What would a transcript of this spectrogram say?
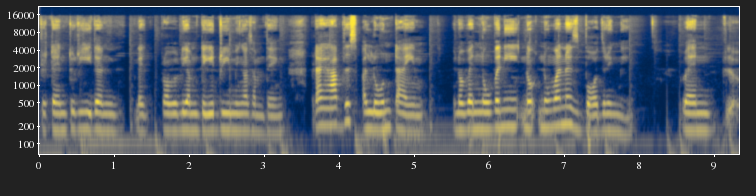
pretend to read, and like probably I'm daydreaming or something. But I have this alone time, you know, when nobody, no, no one is bothering me. When uh,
